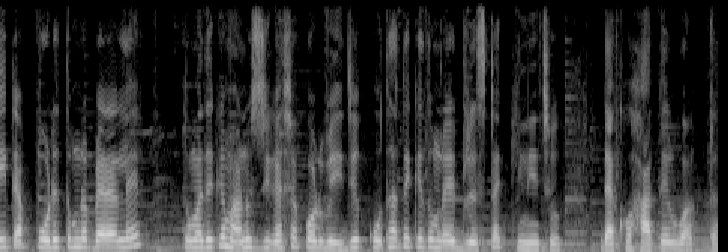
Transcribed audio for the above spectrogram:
এইটা পরে তোমরা বেড়ালে তোমাদেরকে মানুষ জিজ্ঞাসা করবেই যে কোথা থেকে তোমরা এই ড্রেসটা কিনেছো। দেখো হাতের ওয়ার্কটা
